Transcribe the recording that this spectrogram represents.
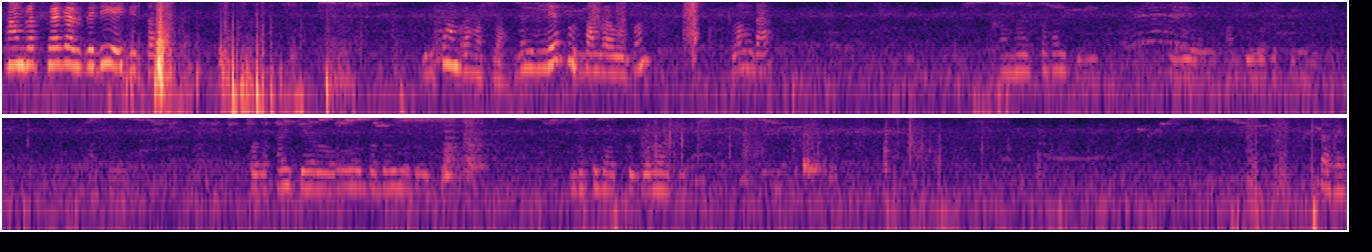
সামরা শেখার যদি এই দিতা যে সামরা হাতলা যেন লেচুর সামরার মতন রংটা তবে কি? নাকি? কি মাঝে কইছে? বাসাত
